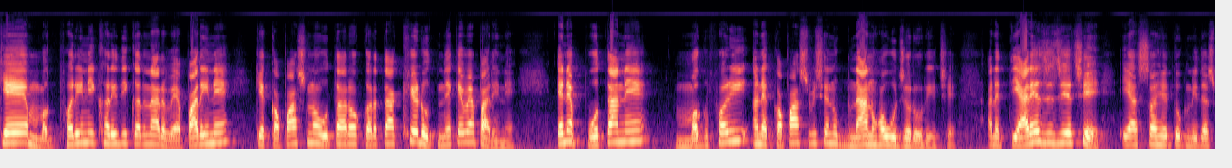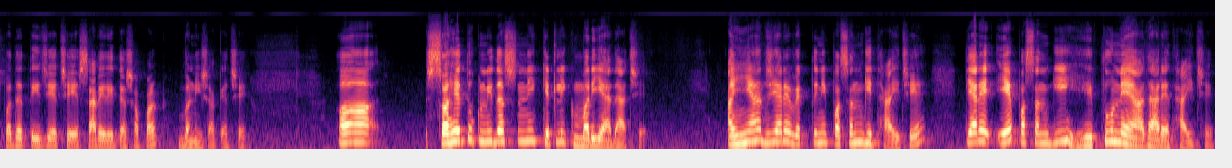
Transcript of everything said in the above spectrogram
કે મગફળીની ખરીદી કરનાર વેપારીને કે કપાસનો ઉતારો કરતા ખેડૂતને કે વેપારીને એને પોતાને મગફળી અને કપાસ વિશેનું જ્ઞાન હોવું જરૂરી છે. અને ત્યારે જ જે છે, એ આ સહેતુક નિદર્શ પદ્ધતિ જે છે, એ સારી રીતે સફળ બની શકે છે. સહેતુક નિદર્શની કેટલીક મર્યાદા છે. અહીંયા જ્યારે વ્યક્તિની પસંદગી થાય છે, ત્યારે એ પસંદગી હેતુને આધારે થાય છે.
